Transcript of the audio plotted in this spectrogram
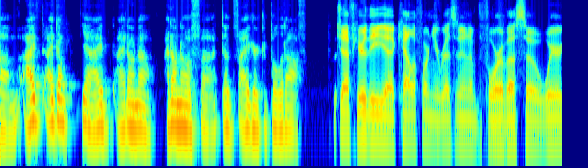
Um, I I don't yeah I I don't know I don't know if uh, Doug Fieger could pull it off. Jeff, you're the uh, California resident of the four of us. So where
